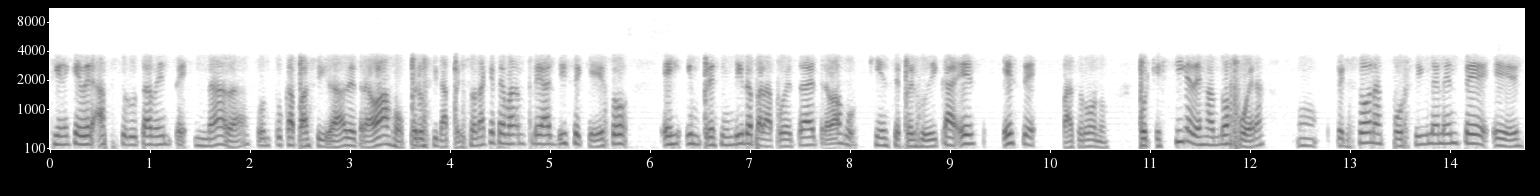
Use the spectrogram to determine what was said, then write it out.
tiene que ver absolutamente nada con tu capacidad de trabajo. Pero si la persona que te va a emplear dice que eso es imprescindible para poder traer trabajo, quien se perjudica es ese patrono, porque sigue dejando afuera mm, personas posiblemente eh,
